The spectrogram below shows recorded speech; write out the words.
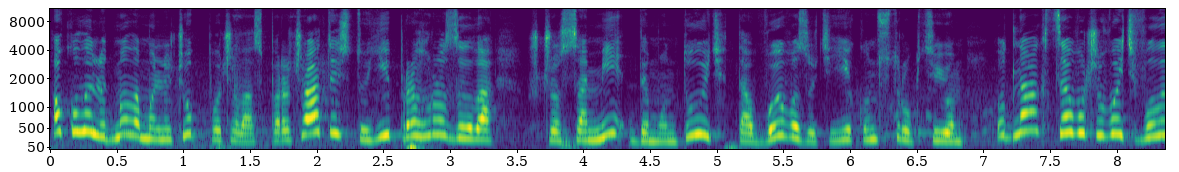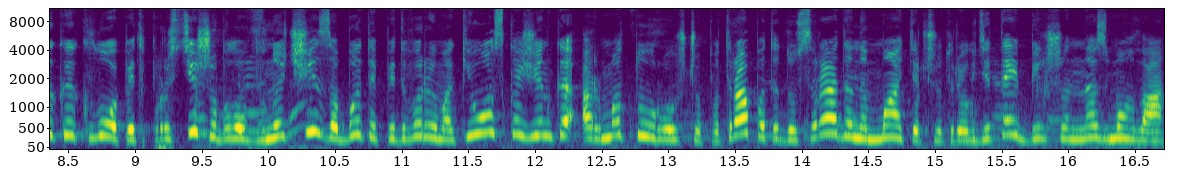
А коли Людмила Мельничук почала сперечатись, то їй пригрозила, що самі демонтують та вивезуть її конструкцію. Однак це, вочевидь, великий клопіт. Простіше було вночі забити під дверима кіоска жінки арматуру, що потрапити до середини матір чотирьох дітей більше не змогла.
